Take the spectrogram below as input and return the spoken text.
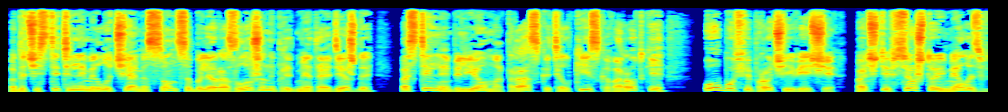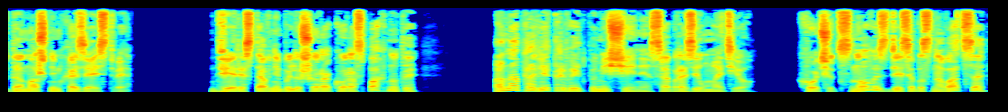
Под очистительными лучами солнца были разложены предметы одежды, постельное белье, матрас, котелки, сковородки, обувь и прочие вещи, почти все, что имелось в домашнем хозяйстве. Двери ставни были широко распахнуты. «Она проветривает помещение», — сообразил Мэтью. «Хочет снова здесь обосноваться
